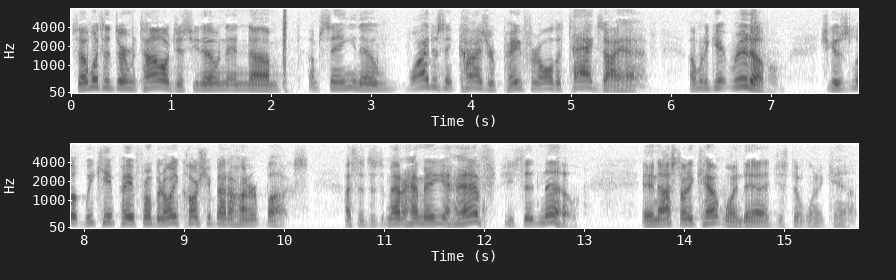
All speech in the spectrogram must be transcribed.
So I went to the dermatologist, you know, and, and um, I'm saying, you know, why doesn't Kaiser pay for all the tags I have? I'm going to get rid of them. She goes, look, we can't pay for them, but it only costs you about a hundred bucks. I said, does it matter how many you have? She said, no. And I started counting one day. I just don't want to count.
